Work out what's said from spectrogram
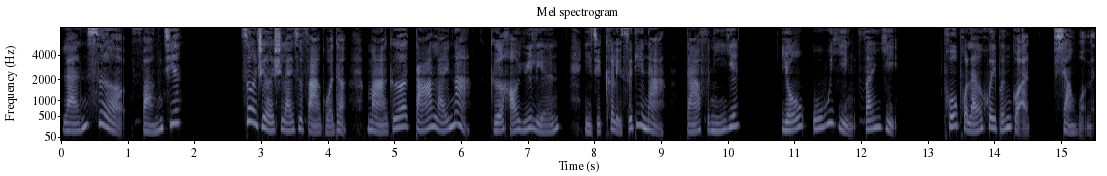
蓝色房间，作者是来自法国的马格达莱纳·格豪于连以及克里斯蒂娜·达芙尼耶，由吴影翻译，普普兰绘本馆向我们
